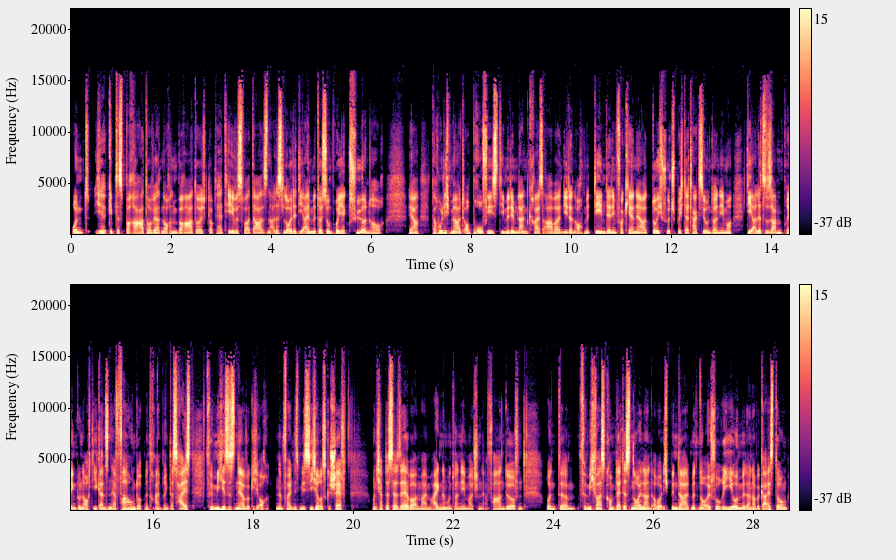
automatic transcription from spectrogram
Und hier gibt es Berater. Wir hatten auch einen Berater, ich glaube, der Herr Teves war da. Das sind alles Leute, die einen mit durch so ein Projekt führen auch. Ja, da hole ich mir halt auch Profis, die mit dem Landkreis arbeiten, die dann auch mit dem, der den Verkehr näher durchführt, sprich der Taxiunternehmer, die alle zusammenbringt und auch die ganzen Erfahrungen dort mit reinbringt. Das heißt, für mich ist es näher wirklich auch ein verhältnismäßig sicheres Geschäft. Und ich habe das ja selber in meinem eigenen Unternehmen halt schon erfahren dürfen. Und ähm, für mich war es komplettes Neuland, aber ich bin da halt mit einer Euphorie und mit einer Begeisterung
